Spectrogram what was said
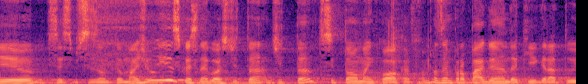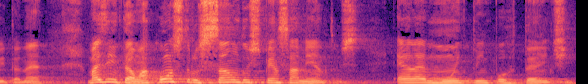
Eu, vocês precisam ter mais juízo com esse negócio de tanto, de tanto se toma em coca. Estamos fazendo propaganda aqui gratuita, né? Mas então, a construção dos pensamentos, ela é muito importante.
